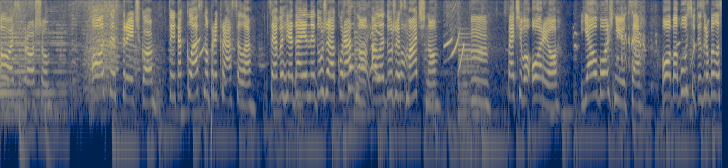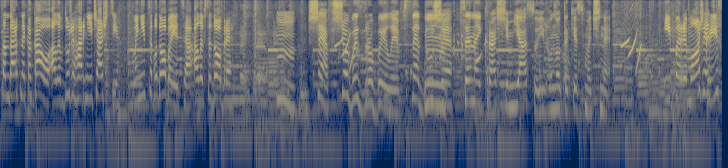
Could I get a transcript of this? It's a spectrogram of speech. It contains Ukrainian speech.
Ось, прошу. О, сестричко, ти так класно прикрасила. Це виглядає не дуже акуратно, але дуже смачно. Мм, печиво Орео. Я обожнюю це. О, бабусю, ти зробила стандартне какао, але в дуже гарній чашці. Мені це подобається, але все добре. М, шеф, що ви зробили? Все дуже. Це найкраще м'ясо, і воно таке смачне. І переможе Кріс,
